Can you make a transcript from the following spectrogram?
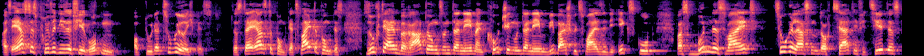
Als erstes prüfe diese vier Gruppen, ob du dazugehörig bist. Das ist der erste Punkt. Der zweite Punkt ist, such dir ein Beratungsunternehmen, ein Coachingunternehmen, wie beispielsweise die X-Group, was bundesweit zugelassen und auch zertifiziert ist,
